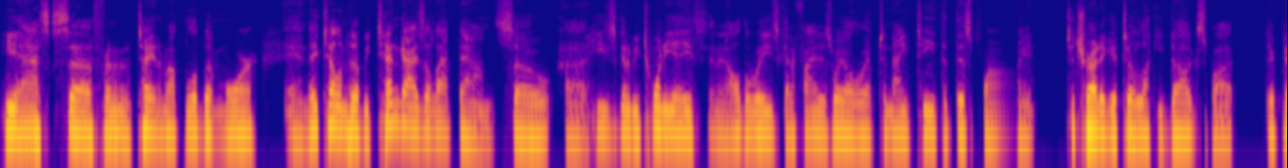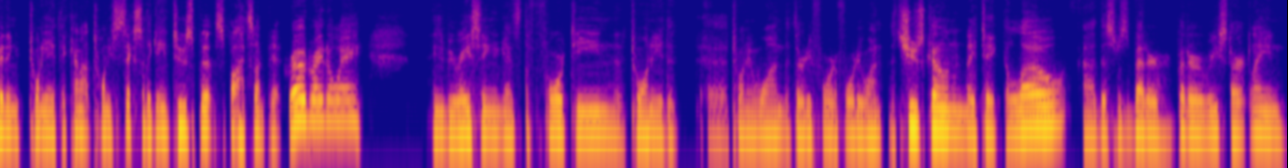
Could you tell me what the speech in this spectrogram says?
He asks uh, for them to tighten him up a little bit more, and they tell him he'll be 10 guys a lap down. So uh, he's going to be 28th, and all the way he's got to find his way all the way up to 19th at this point to try to get to a lucky dog spot. They're pitting 28th. They come out 26th, so they gain two sp- spots on pit road right away. He's going to be racing against the 14, the 20, the uh, 21, the 34 to 41. The choose cone, they take the low. Uh, this was a better, better restart lane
